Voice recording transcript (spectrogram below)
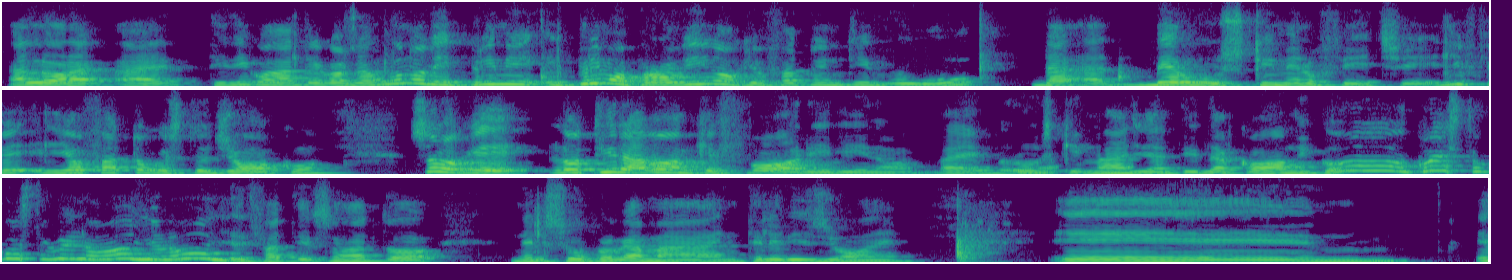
Allora, eh, ti dico un'altra cosa. Uno dei primi, il primo provino che ho fatto in tv, da, Beruschi me lo fece, gli, fe, gli, ho fatto questo gioco, solo che lo tiravo anche fuori lì, no? Beh, Beruschi, immaginati, da comico, oh, questo, questo, quello, voglio, lo voglio. Infatti sono andato nel suo programma in televisione. E, e,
